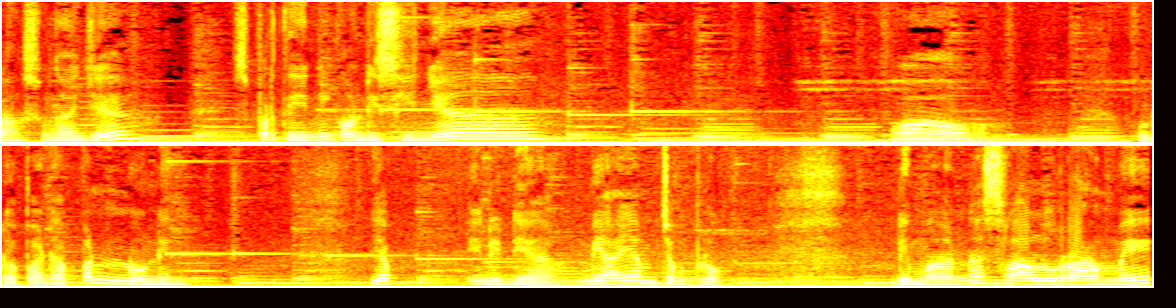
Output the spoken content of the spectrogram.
langsung aja. Seperti ini kondisinya. Wow, udah pada penuh nih. Yap, ini dia mie ayam cempluk. Di mana selalu rame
